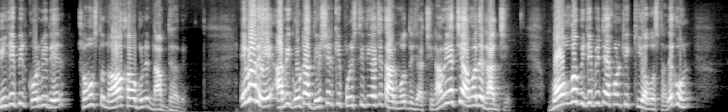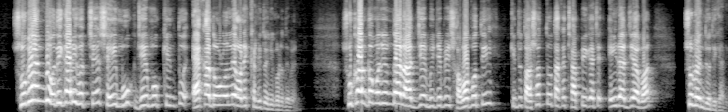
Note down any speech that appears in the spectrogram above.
বিজেপির কর্মীদের সমস্ত নাওয়া খাওয়া ভুলে নামতে হবে। এবারে আমি গোটা দেশের কি পরিস্থিতি আছে তার মধ্যে যাচ্ছি না। আমি যাচ্ছি আমাদের রাজ্যে। বঙ্গ বিজেপিতে এখন ঠিক কি অবস্থা? দেখুন, শুভেন্দু অধিকারী হচ্ছে সেই মুখ, যে মুখ কিন্তু একা দৌড়লে অনেকখানি তৈরি করে দেবেন। সুকান্ত মজুমদার রাজ্যের বিজেপির সভাপতি, কিন্তু তা সত্ত্বেও তাকে ছাপিয়ে গেছে এই রাজ্যে আবার শুভেন্দু অধিকারী।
